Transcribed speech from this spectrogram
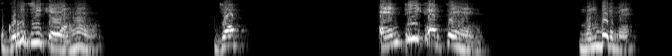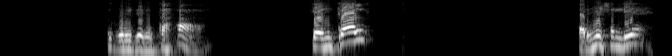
गुरु जी के यहाँ जब एंट्री करते हैं मंदिर में तो गुरु जी ने कहा कि अंकल परमिशन लिया है।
